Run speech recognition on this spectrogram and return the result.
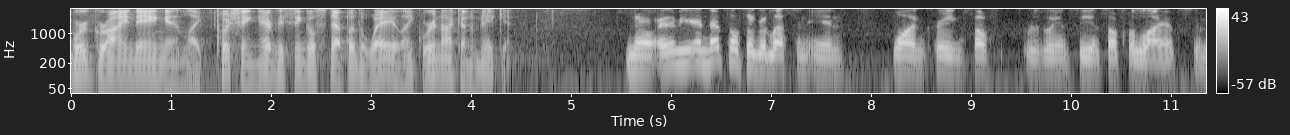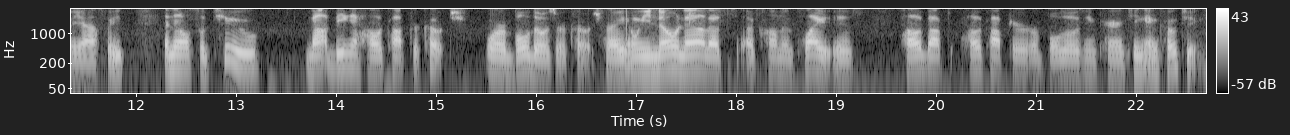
we're grinding and like pushing every single step of the way, like we're not going to make it. No, I mean, and that's also a good lesson in one creating self resiliency and self reliance in the athlete, and then also two, not being a helicopter coach or a bulldozer coach, right? And we know now that's a common plight is helicopter, or bulldozing parenting and coaching.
